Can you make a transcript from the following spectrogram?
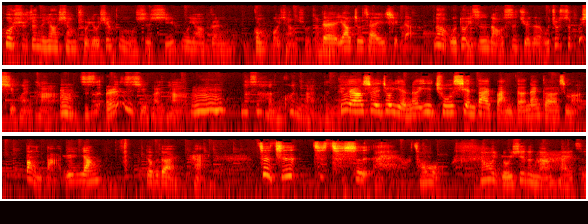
或是真的要相处，有些父母是媳妇要跟公婆相处的嘛，对，要住在一起的。那我都一直老是觉得，我就是不喜欢他，嗯，只是儿子喜欢他，嗯，那是很困难的呢。对啊，所以就演了一出现代版的那个什么棒打鸳鸯，对不对？嗨，这其实这这是哎，从我，然后有一些的男孩子。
